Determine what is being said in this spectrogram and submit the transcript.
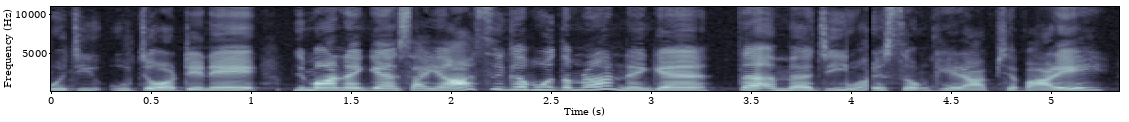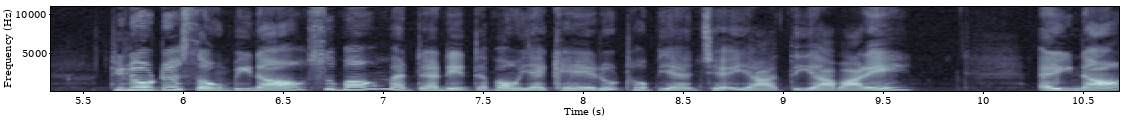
ဝန်ကြီးဦးကျော်တင်နဲ့မြန်မာနိုင်ငံဆိုင်ရာစင်ကာပူသမ္မတနိုင်ငံတပ်အမတ်ကြီးတွေ့ဆုံခဲ့တာဖြစ်ပါတယ်ဒီလိုတွေ့ဆုံပြီးနောက်စူပေါင်းမှတ်တမ်းတင်တပ်ပုံရိုက်ခဲ့တယ်လို့ထုတ်ပြန်ချက်အရသိရပါတယ်အဲဒီနောက်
